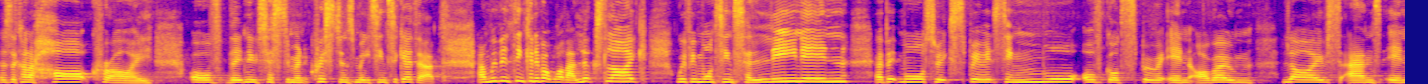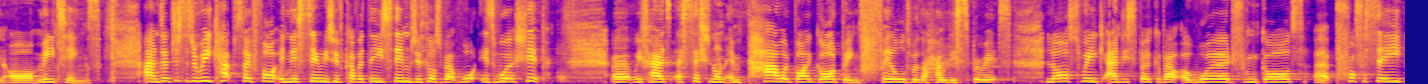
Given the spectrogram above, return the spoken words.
as the kind of heart cry of the New Testament Christians meeting together. And we've been thinking about what that looks like. We've been wanting to lean in a bit more to experiencing more of God's Spirit in our own lives and in our meetings. And uh, just as a recap, so far in this series, we've covered these themes. We've thought about what is worship. Uh, we've had a session on empowered by God, being filled with the Holy Spirit. Last week, Andy spoke about a word from God, uh, prophecy.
